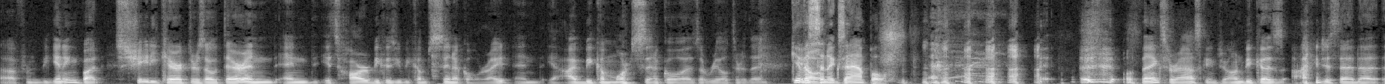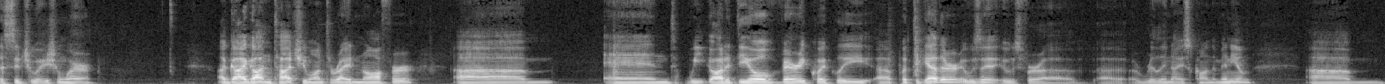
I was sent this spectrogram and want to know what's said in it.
uh, from the beginning, but shady characters out there, and and it's hard because you become cynical, right? And yeah, I've become more cynical as a realtor than. Give us know. an example. well, thanks for asking, John, because I just had a, a, situation where a guy got in touch. He wanted to write an offer. Um, and we got a deal very quickly uh, put together. It was a it was for a, a, really nice condominium. Um,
